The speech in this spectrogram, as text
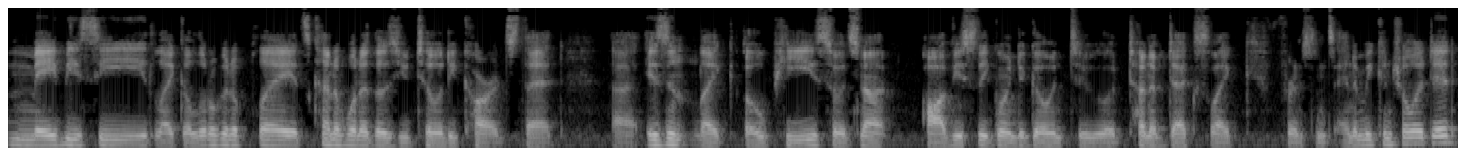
maybe see like a little bit of play. It's kind of one of those utility cards that uh, isn't like OP, so it's not obviously going to go into a ton of decks like, for instance, Enemy Controller did,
